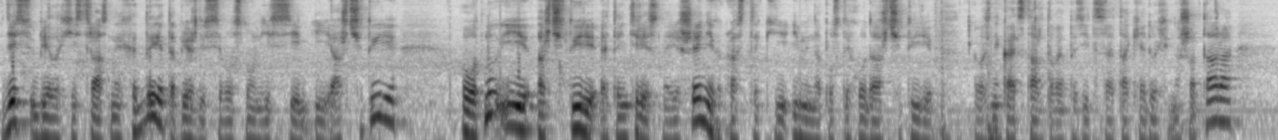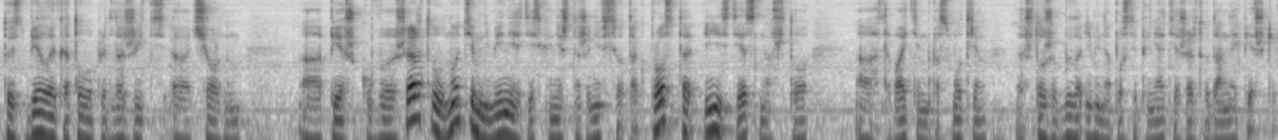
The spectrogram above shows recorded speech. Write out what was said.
Здесь у белых есть разные ходы. Это прежде всего слон e7 и h4. Вот, ну и h4 это интересное решение, как раз таки именно после хода h4 возникает стартовая позиция атаки Алехина Шатара, то есть белые готовы предложить э, черным э, пешку в жертву, но тем не менее здесь, конечно же, не все так просто, и естественно, что э, давайте мы посмотрим, что же было именно после принятия жертвы данной пешки.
